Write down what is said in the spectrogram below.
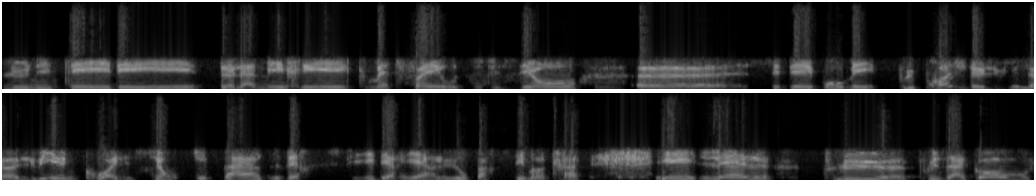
l'unité de l'Amérique, mettre fin aux divisions. Euh, c'est bien beau, mais plus proche de lui, là, lui une coalition hyper diversifiée derrière lui au Parti démocrate. Et l'aile plus euh, plus à gauche,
